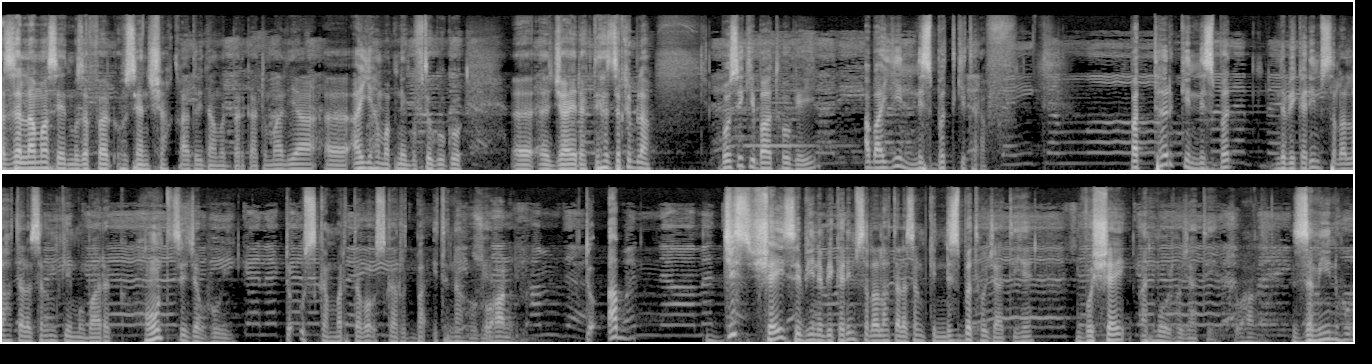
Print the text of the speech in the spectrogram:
हज़रत सैद मुजफ़र हुसैन शाह कादरी दामद बरकत मालिया आइए हम अपने गुफ्तु को जारी रखते हैं। हज़रत क़िबला बोसे की बात हो गई। अब आइए नस्बत की तरफ़। पत्थर की नस्बत नबी करीम सल्लल्लाहु अलैहि वसल्लम के मुबारक होंठ से जब हुई तो उसका मर्तबा उसका रुतबा इतना हो गया। तो अब जिस शय से भी नबी करीम सल्लल्लाहु अलैहि वसल्लम की नस्बत हो जाती है वो शय अनमोल हो जाती है। ज़मीन हो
